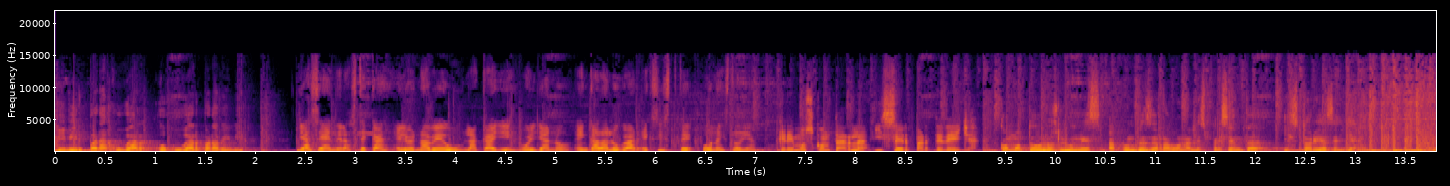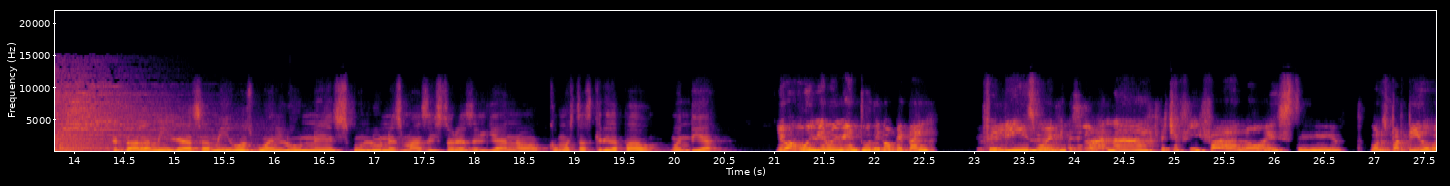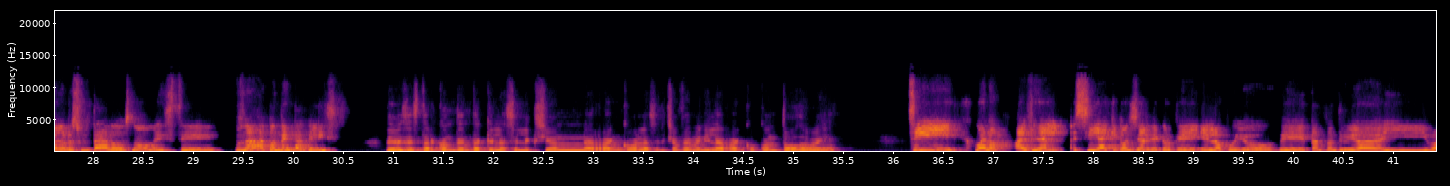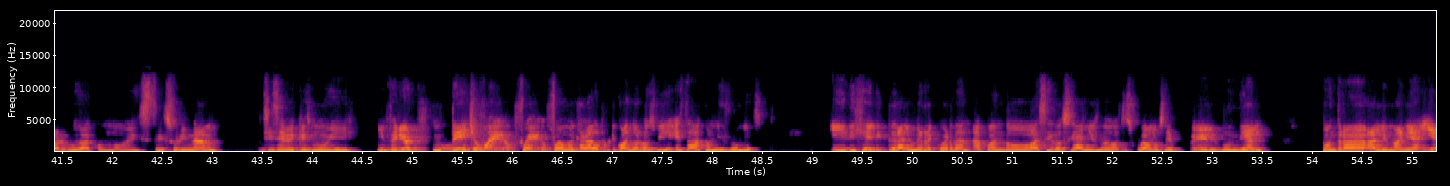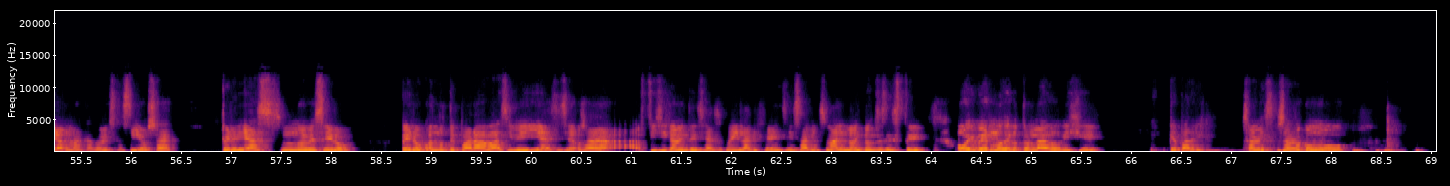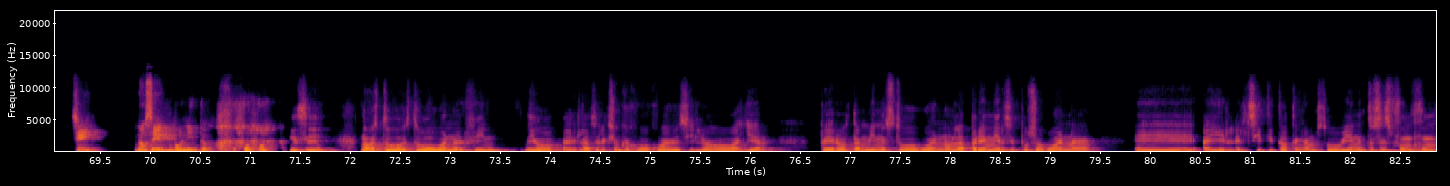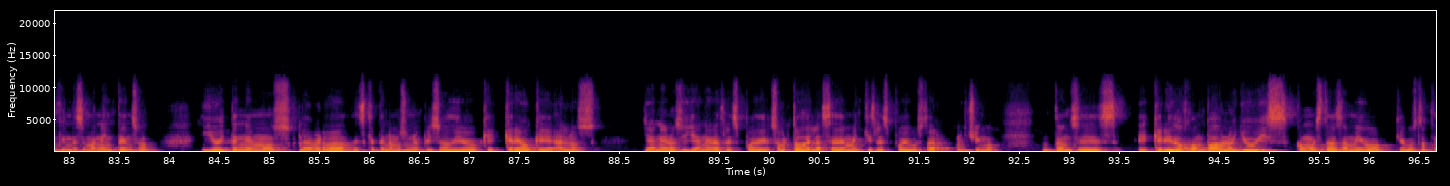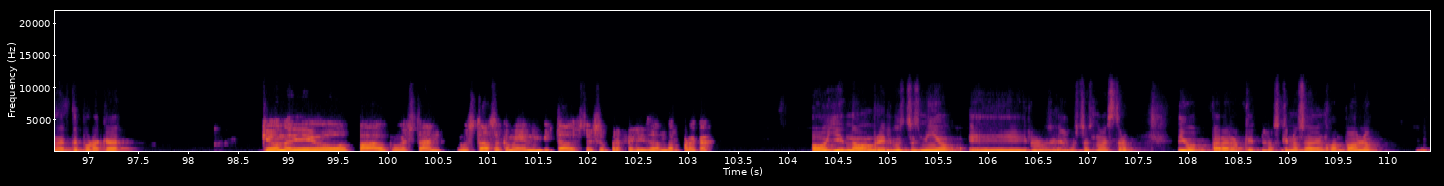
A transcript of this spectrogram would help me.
Vivir para jugar o jugar para vivir. Ya sea en el Azteca, el Bernabéu, la calle o el llano, en cada lugar existe una historia. Queremos contarla y ser parte de ella. Como todos los lunes, Apuntes de Rabona les presenta Historias del Llano. ¿Qué tal amigas, amigos? Buen lunes, un lunes más de Historias del Llano. ¿Cómo estás, querida Pau? Buen día. Yo muy bien, muy bien. ¿Tú digo qué tal? Feliz, buen fin de semana, fecha FIFA, ¿no? Este, buenos partidos, buenos resultados, ¿no? Este, pues nada, contenta, feliz. Debes de estar contenta que la selección arrancó, la selección femenil arrancó con todo, ¿eh? Sí, bueno, al final sí hay que considerar que creo que el apoyo de tanto Antigua y Barbuda como este Surinam sí se ve que es muy inferior. De hecho, fue, fue, fue muy cagado porque cuando los vi estaba con mis roomies y dije, literal me recuerdan a cuando hace 12 años nosotros jugamos el, el Mundial contra Alemania y eran marcadores así, o sea, perdías 9-0 pero cuando te parabas y veías, o sea, físicamente decías, güey, la diferencia es abismal, ¿no? Entonces, este, hoy verlo del otro lado dije, qué padre, ¿sabes? O sea, fue como, sí, no sé, bonito. Sí, sí. No, estuvo, estuvo bueno el fin, digo, eh, la selección que jugó jueves y luego ayer, pero también estuvo bueno, la Premier se puso buena, eh, ahí el, City Tottenham estuvo bien, entonces fue un, fue un fin de semana intenso y hoy tenemos, la verdad es que tenemos un episodio que creo que a los llaneros y llaneras les puede, sobre todo de la CDMX, les puede gustar un chingo. Entonces, eh, querido Juan Pablo Lluís, ¿cómo estás, amigo? Qué gusto tenerte por acá. ¿Qué onda, Diego? Pau, ¿cómo están? Gustazo que me hayan invitado, estoy súper feliz de andar por acá. Oye, no, hombre, el gusto es mío, eh, el gusto es nuestro. Digo, para lo que, los que no saben, Juan Pablo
